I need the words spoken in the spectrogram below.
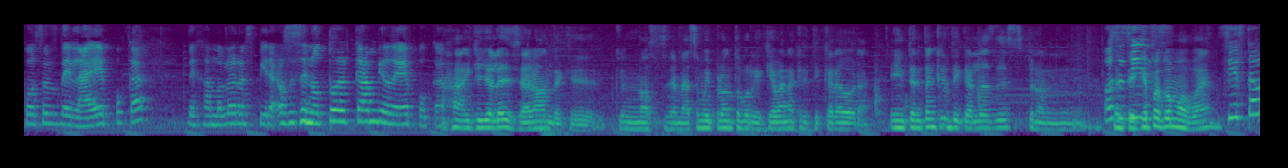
cosas de la época dejándolo respirar. O sea, se notó el cambio de época. Ajá, y que yo le Aaron de que, que no se me hace muy pronto porque qué van a criticar ahora. E intentan criticar las de esas, pero O sea, sí que fue como, bueno. Sí estaba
